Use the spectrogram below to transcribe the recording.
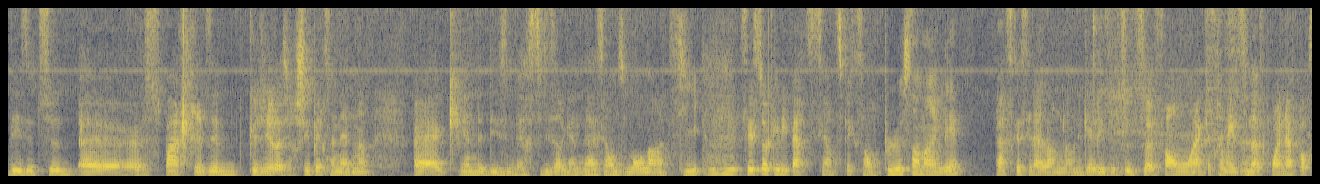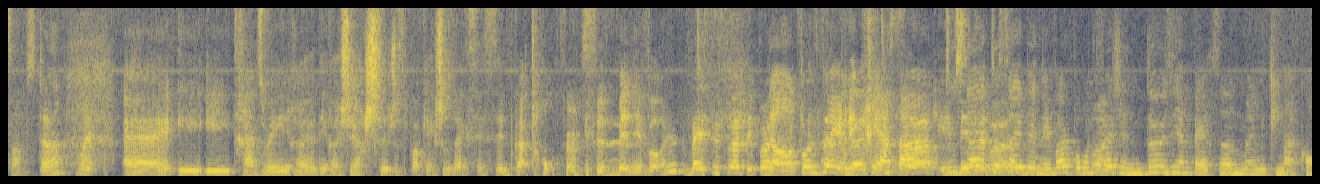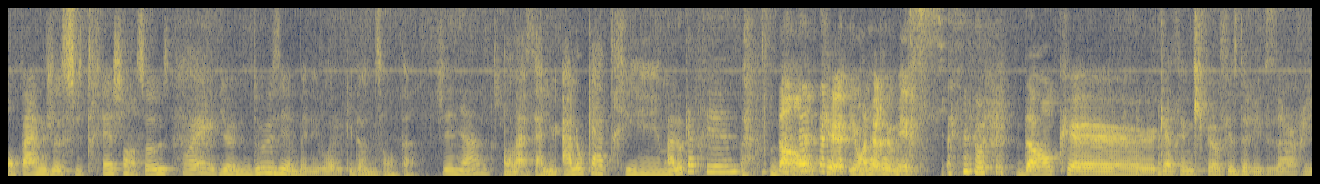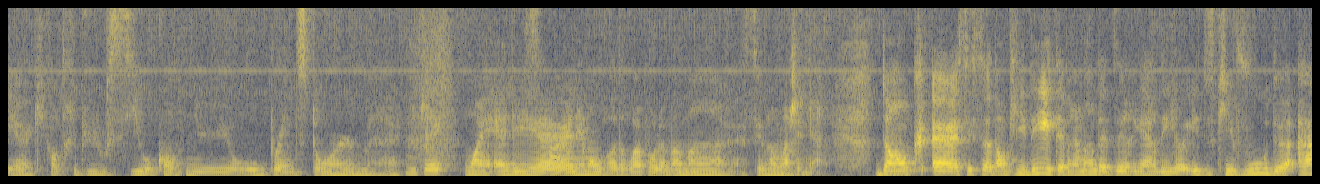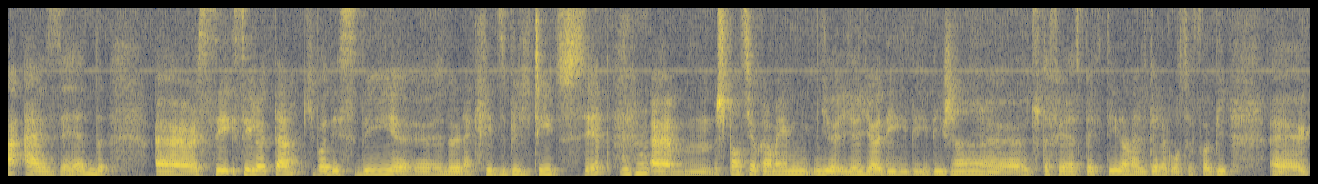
des études euh, super crédibles que j'ai recherchées personnellement, euh, qui viennent de des universités, des organisations du monde entier. Mhm. C'est sûr que les parties scientifiques sont plus en anglais parce que c'est la langue dans laquelle les études se font à 99,9% du temps. Ouais. Euh, et, et traduire euh, des recherches, c'est juste pas quelque chose d'accessible quand on fait un site bénévole. Ben, c'est ça, t'es pas. Donc, faut le dire, les là, créateurs, tout ça est tout ça, tout bénévole. ça est bénévole. Pour une Ouais. fois, j'ai une deuxième personne même qui m'accompagne. Je suis très chanceuse. Ouais, Il y a une deuxième bénévole qui donne son temps. Génial. On la salue. Allô, Catherine. Allô, Catherine? Donc, euh, et on la remercie. Donc, euh, Catherine qui fait office de réviseur et euh, qui contribue aussi au contenu, au brainstorm. OK. Ouais, elle est, elle est mon bras droit pour le moment. C'est vraiment génial. Donc, c'est ça. Donc, l'idée était vraiment de dire, regardez là, éduquez-vous de A à Z. Euh, c'est le temps qui va décider euh, de la crédibilité du site. Mhm. Euh, je pense qu'il y a quand même il y a, il y des, des- des gens euh, tout à fait respectés dans la lutte de la grossophobie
